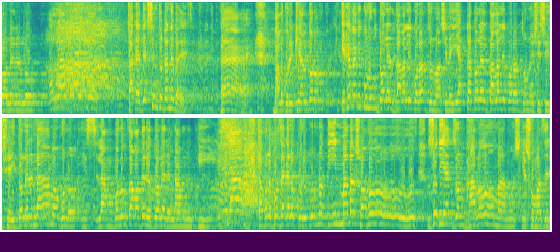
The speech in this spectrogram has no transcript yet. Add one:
দলের লোক? আল্লাহ তাকায় দেখছেন তো ডানে ভাই হ্যাঁ ভালো করে খেয়াল করুন এখানে আমি কোনো দলের দালালি করার জন্য আসি নাই। একটা দলের দালালি করার জন্য এসেছি সেই দলের নাম হলো ইসলাম। বলুন তো আমাদের দলের নাম কি? ইসলাম। তাহলে বোঝা গেল পরিপূর্ণ দিন মানা সহজ। যদি একজন ভালো মানুষকে সমাজের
